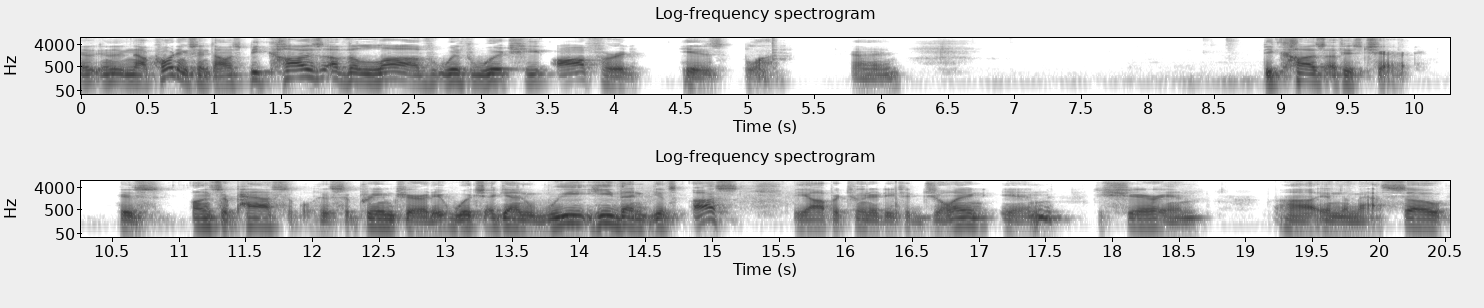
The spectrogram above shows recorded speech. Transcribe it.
uh, now quoting St. Thomas, because of the love with which he offered his blood. Okay? Because of his charity, his unsurpassable, his supreme charity, which again we he then gives us the opportunity to join in, to share in uh, in the Mass. So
